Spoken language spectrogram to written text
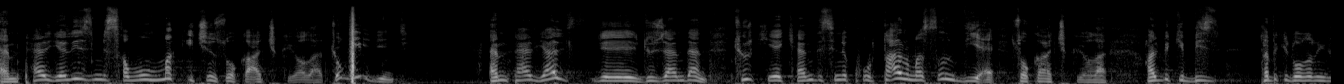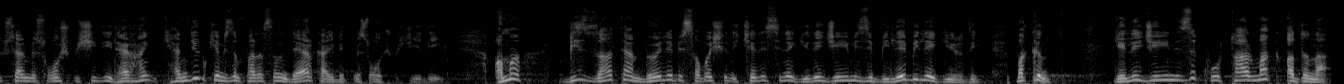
emperyalizmi savunmak için sokağa çıkıyorlar. Çok ilginç emperyal e, düzenden Türkiye kendisini kurtarmasın diye sokağa çıkıyorlar. Halbuki biz tabii ki doların yükselmesi hoş bir şey değil. Herhangi kendi ülkemizin parasının değer kaybetmesi hoş bir şey değil. Ama biz zaten böyle bir savaşın içerisine gireceğimizi bile bile girdik. Bakın geleceğinizi kurtarmak adına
